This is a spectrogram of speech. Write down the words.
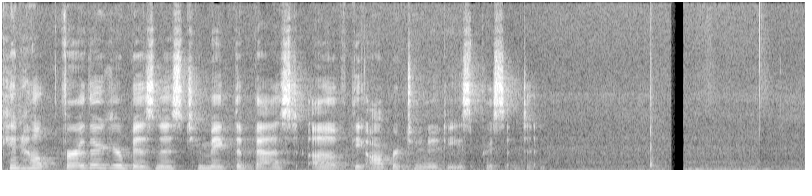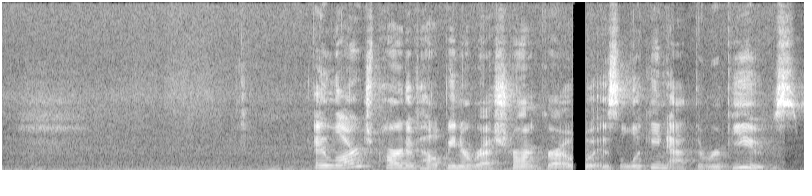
can help further your business to make the best of the opportunities presented. A large part of helping a restaurant grow is looking at the reviews.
